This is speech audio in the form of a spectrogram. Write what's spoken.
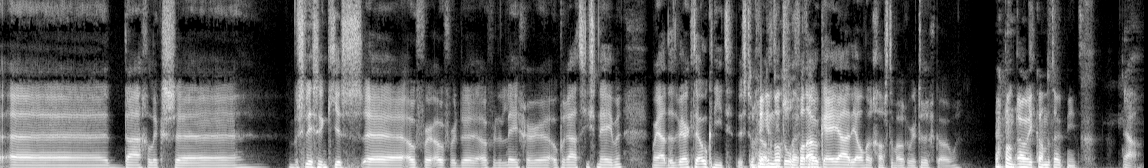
eh dagelijks eh beslissingjes eh, over, over, de, over de legeroperaties nemen. Maar ja, dat werkte ook niet. Dus toen ging het nog toch van, oké, ja, die andere gasten mogen weer terugkomen. oh, ik kan het ook niet. Ja.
